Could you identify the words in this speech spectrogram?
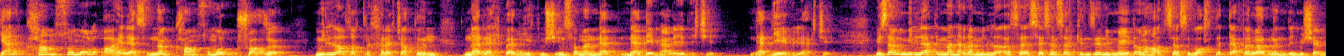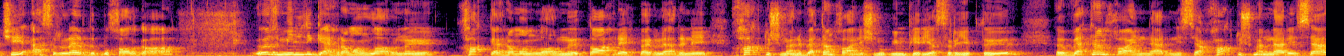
Yəni Komsomol ailəsindən Komsomol uşağı Milli Azadlıq Hərəkatının nə rəhbərlik etmiş insana nə, nə deməli idi ki? Nə deyə bilər ki? Bilsən millətin mən hələ milli 88-ci ilin meydan hadisəsi vaxtı dəfələrlə demişəm ki, əsrlərdir bu xalqa öz milli qəhrəmanlarını, xalq qəhrəmanlarını, dahi rəhbərlərini, xalq düşməni, vətən xaini kimi imperiya sırıyıbdı. Vətən xainlərini isə, xalq düşmənləri isə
